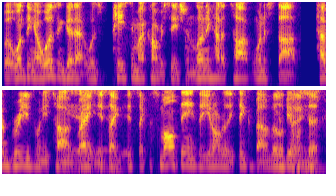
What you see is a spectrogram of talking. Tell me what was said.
but one thing I wasn't good at was pacing my conversation, learning how to talk, when to stop, how to breathe when you talk, Yeah, right? It's like it's like the small things that you don't really think about to Little be able to things.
